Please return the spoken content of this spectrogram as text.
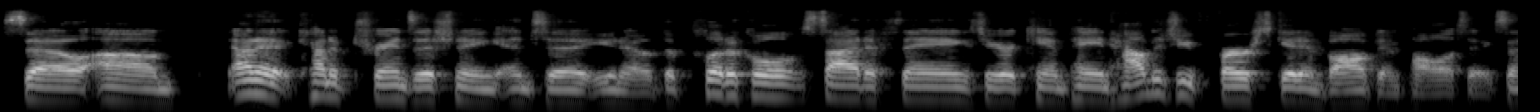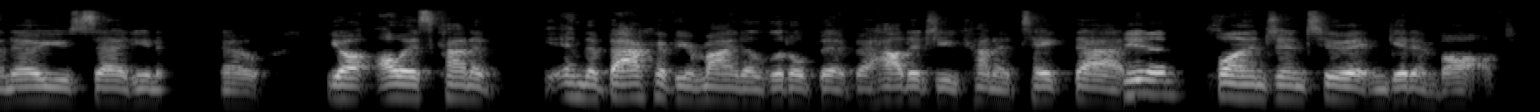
So, um, now to kind of transitioning into you know the political side of things, your campaign. How did you first get involved in politics? I know you said you know you always kind of in the back of your mind a little bit, but how did you kind of take that yeah. plunge into it and get involved?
